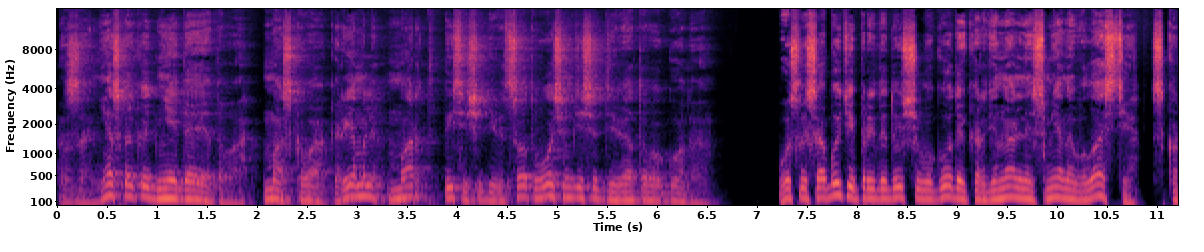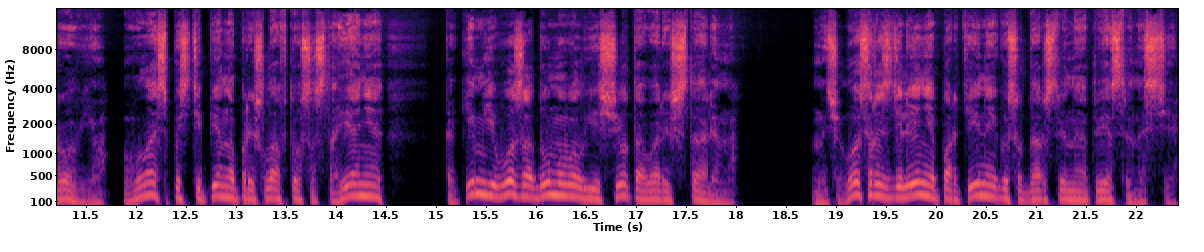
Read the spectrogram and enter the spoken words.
За несколько дней до этого. Москва, Кремль, март 1989 года. После событий предыдущего года и кардинальной смены власти с кровью, власть постепенно пришла в то состояние, каким его задумывал еще товарищ Сталин. Началось разделение партийной и государственной ответственности.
